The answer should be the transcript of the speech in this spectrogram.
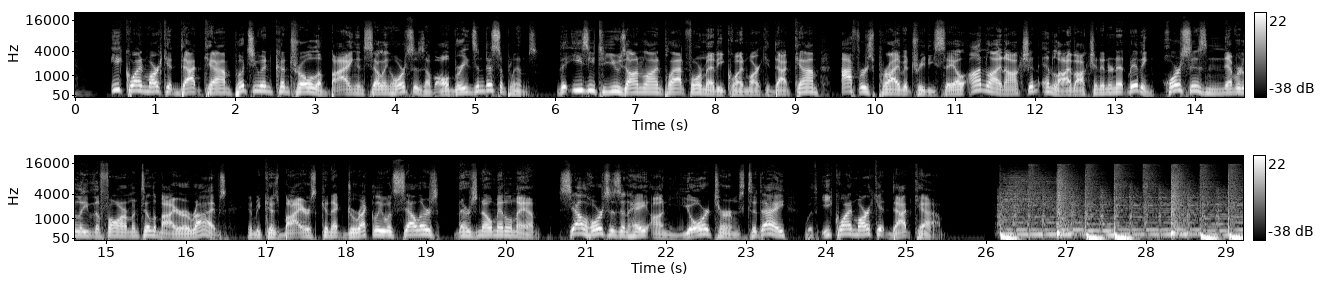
EquineMarket.com puts you in control of buying and selling horses of all breeds and disciplines. The easy to use online platform at equinemarket.com offers private treaty sale, online auction, and live auction internet bidding. Horses never leave the farm until the buyer arrives, and because buyers connect directly with sellers, there's no middleman. Sell horses and hay on your terms today with equinemarket.com.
